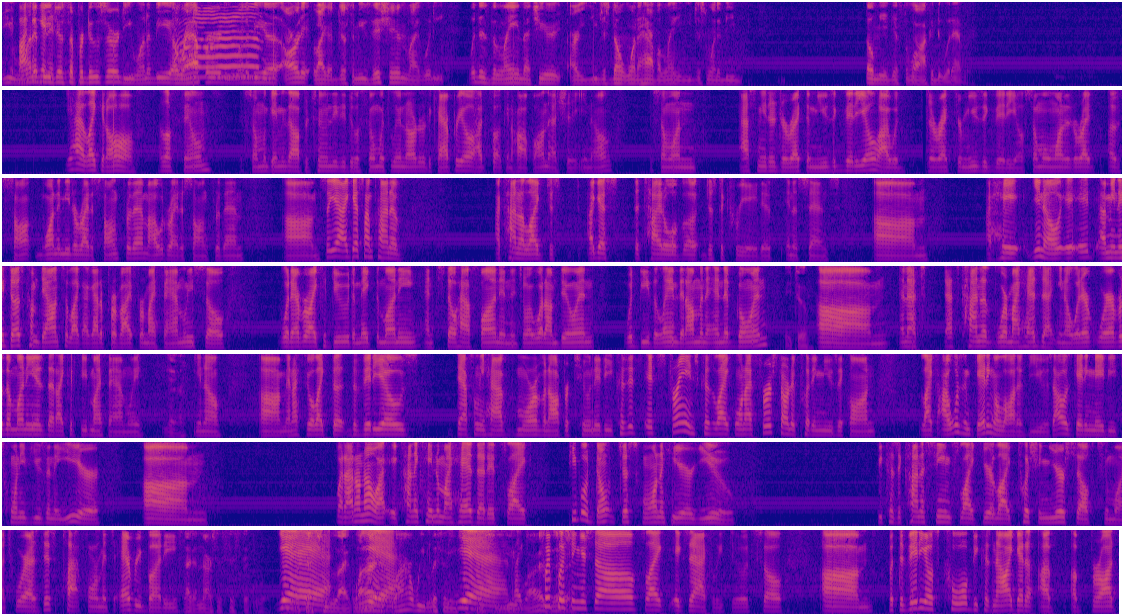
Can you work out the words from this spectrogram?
you want to be just a producer? Do you want to be a rapper? Do you want to be an um, artist, like a, just a musician? Like what do you, what is the lane that you're? Or you just don't want to have a lane? You just want to be throw me against the wall. I could do whatever. Yeah, I like it all. I love film. If someone gave me the opportunity to do a film with Leonardo DiCaprio, I'd fucking hop on that shit. You know, if someone asked me to direct a music video, I would direct their music video. If someone wanted to write a song, wanted me to write a song for them, I would write a song for them. Um, so yeah, I guess I'm kind of, I kind of like just, I guess the title of a, just a creative in a sense. Um, I hate, you know, it, it. I mean, it does come down to like I got to provide for my family, so whatever I could do to make the money and still have fun and enjoy what I'm doing would be the lane that I'm gonna end up going. Me too. Um, and that's that's kind of where my head's at. You know, whatever wherever the money is that I could feed my family. Yeah. You know, um, and I feel like the the videos definitely have more of an opportunity because it's it's strange because like when I first started putting music on, like I wasn't getting a lot of views. I was getting maybe 20 views in a year. Um, but I don't know. I, it kind of came to my head that it's like people don't just want to hear you because it kind of seems like you're like pushing yourself too much. Whereas this platform, it's everybody. It's like a narcissistic look. Look Yeah, at you like, why? yeah. Why are we listening to Yeah, just you? like why quit pushing yourself. Like exactly, dude. So, um, but the video's cool because now I get a, a, a broad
